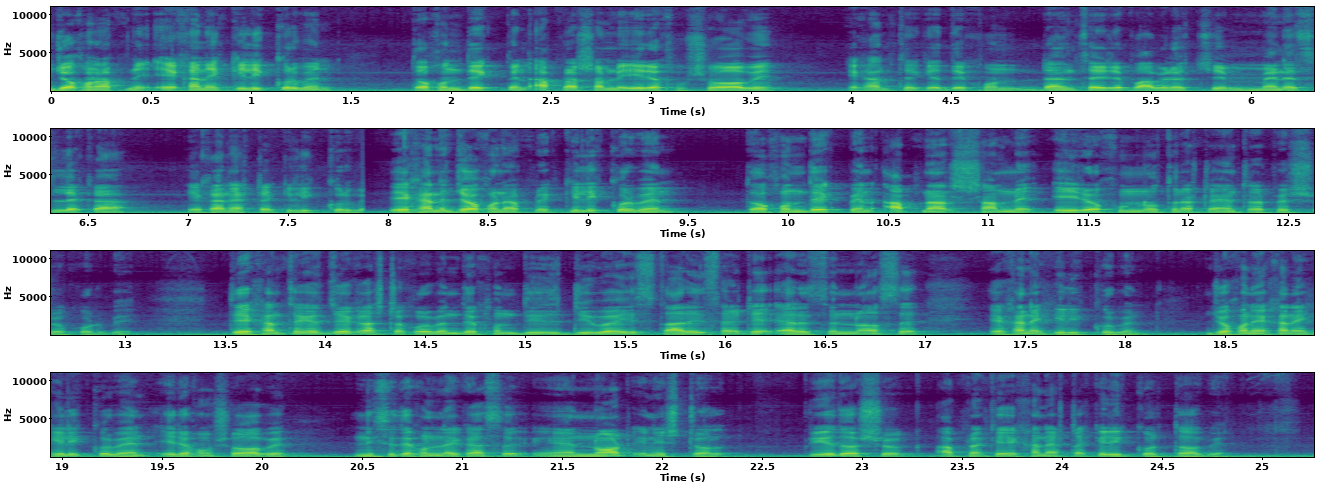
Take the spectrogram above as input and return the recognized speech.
যখন আপনি এখানে ক্লিক করবেন, তখন দেখবেন আপনার সামনে এরকম শো হবে। এখান থেকে দেখুন, ডান সাইডে পাবেন হচ্ছে ম্যানেজ লেখা, এখানে একটা ক্লিক করবেন। এখানে যখন আপনি ক্লিক করবেন, তখন দেখবেন আপনার সামনে এইরকম নতুন একটা ইন্টারফেস শো করবে। তো এখান থেকে যে কাজটা করবেন, দেখুন দিস ডিভাইস তার এই সাইডে অ্যারের জন্য আছে, এখানে ক্লিক করবেন। যখন এখানে ক্লিক করবেন, এরকম শো হবে। নিচে দেখুন লেখা আছে নট ইনস্টল প্রিয় দর্শক, আপনাকে এখানে একটা ক্লিক করতে হবে।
